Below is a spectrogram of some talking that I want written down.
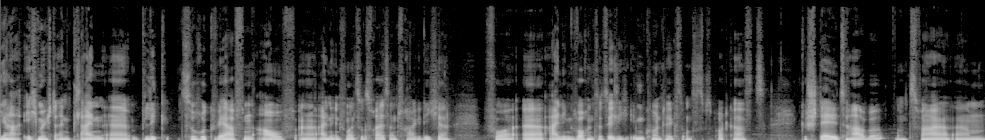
Ja, ich möchte einen kleinen äh, Blick zurückwerfen auf äh, eine Informationsfreiheitsanfrage, die ich ja vor äh, einigen Wochen tatsächlich im Kontext unseres Podcasts gestellt habe. Und zwar ähm,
